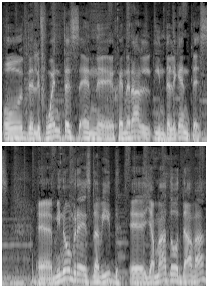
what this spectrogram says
o delincuentes en eh, general inteligentes. Eh, mi nombre es David, eh, llamado Dava,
